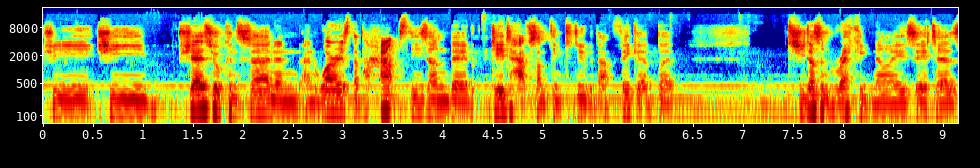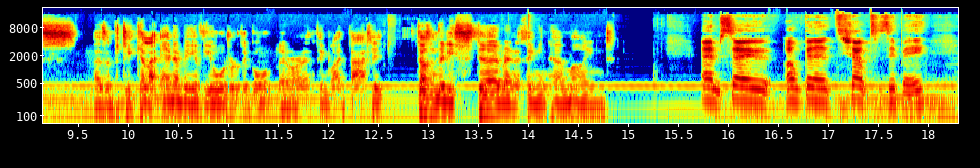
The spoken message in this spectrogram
She she shares your concern and, and worries that perhaps these undead did have something to do with that figure, but she doesn't recognize it as as a particular enemy of the Order of the Gauntlet or anything like that. It doesn't really stir anything in her mind. Um, so I'm gonna shout to Zibby.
